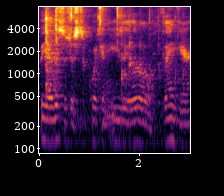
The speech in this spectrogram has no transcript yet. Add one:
But yeah, this is just a quick and easy little thing here.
